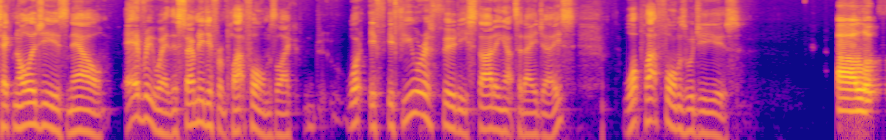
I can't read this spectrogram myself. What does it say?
technology is now everywhere. There's so many different platforms. Like, what if if you were a foodie starting out today, Jace? What platforms would you use? Uh, look,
